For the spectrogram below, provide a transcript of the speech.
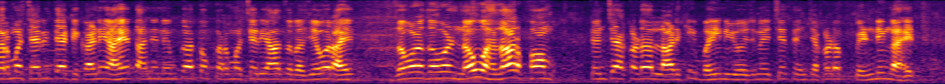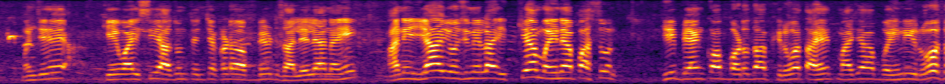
कर्मचारी त्या ठिकाणी आहेत आणि नेमका तो कर्मचारी आज रजेवर आहे. जवळजवळ नऊ हजार फॉर्म त्यांच्याकडं लाडकी बहीण योजनेचे त्यांच्याकडं पेंडिंग आहेत. म्हणजे के वाय सी अजून त्यांच्याकडं अपडेट झालेल्या नाही. आणि या योजनेला इतक्या महिन्यापासून ही बँक ऑफ बडोदा फिरवत आहेत. माझ्या बहिणी रोज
